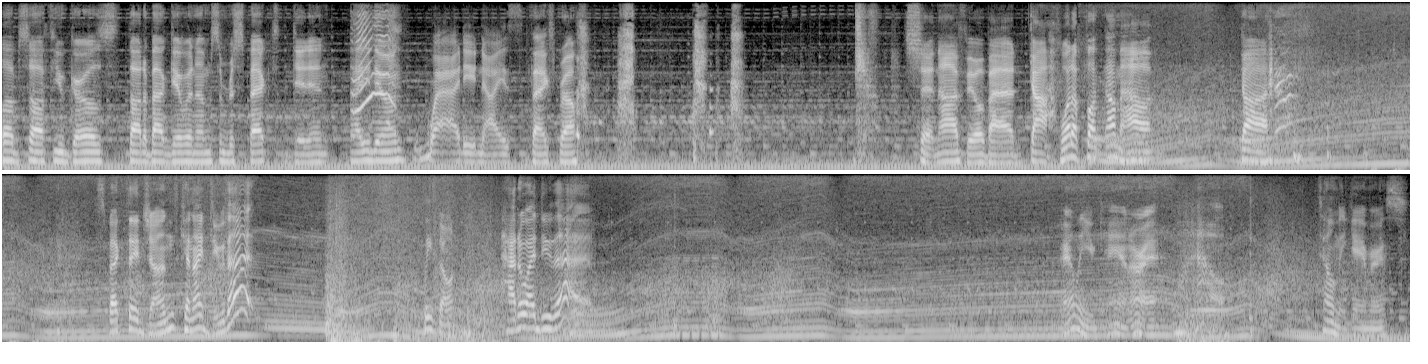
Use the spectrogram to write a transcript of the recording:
Club saw a few girls, thought about giving them some respect, didn't. How you doing? Wow, dude, nice. Thanks, bro. Shit, now I feel bad. God, what a fuck. I'm out. God. Spectate Jund? Can I do that? Please don't. How do I do that? Apparently you can. Alright. How? Tell me, gamers.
